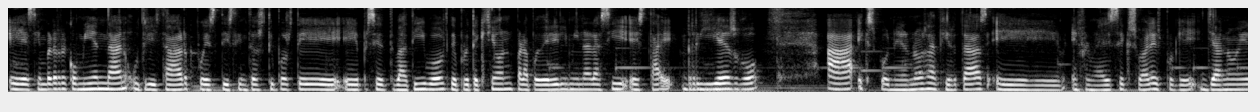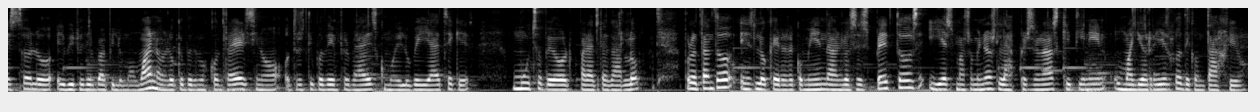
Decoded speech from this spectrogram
eh, siempre recomiendan utilizar pues distintos tipos de eh, preservativos de protección para poder eliminar así este riesgo a exponernos a ciertas eh, enfermedades sexuales, porque ya no es solo el virus del papiloma humano lo que podemos contraer, sino otros tipos de enfermedades como el VIH, que es mucho peor para tratarlo. Por lo tanto, es lo que recomiendan los expertos y es más o menos las personas que tienen un mayor riesgo de contagio.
